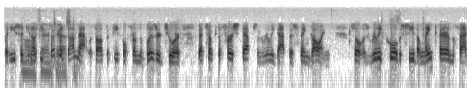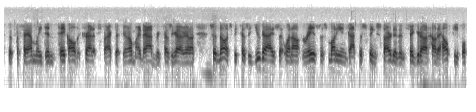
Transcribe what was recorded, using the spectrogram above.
But he said, Oh, you know, he couldn't have done that without the people from the Blizzard Tour that took the first steps and really got this thing going. So it was really cool to see the link there and the fact that the family didn't take all the credit. The fact that, you know, my dad, because he got, you know, said, no, it's because of you guys that went out and raised this money and got this thing started and figured out how to help people.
